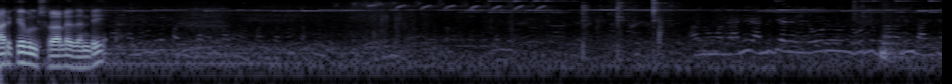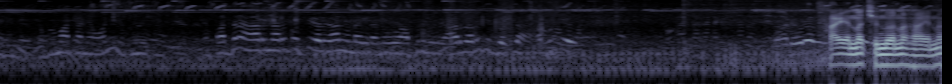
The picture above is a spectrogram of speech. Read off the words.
ఆరు కేబుల్స్ రాలేదండి. పొద్దున ఆరున్నరకు వచ్చి ఏడు గాలు ఉన్నాయి నువ్వు అప్పుడు ఆరున్నరకు వచ్చా హాయ్ అన్న చందు అన్న హాయ్ అన్న.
